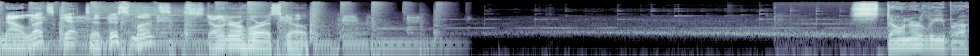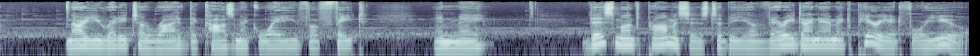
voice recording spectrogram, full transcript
Now let's get to this month's Stoner Horoscope. Stoner Libra, are you ready to ride the cosmic wave of fate in May? This month promises to be a very dynamic period for you,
